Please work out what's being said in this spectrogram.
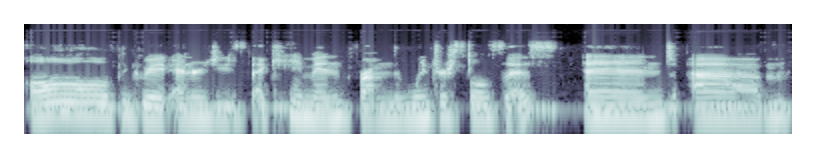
all the great energies that came in from the winter solstice. And um,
